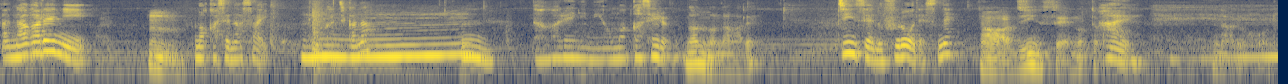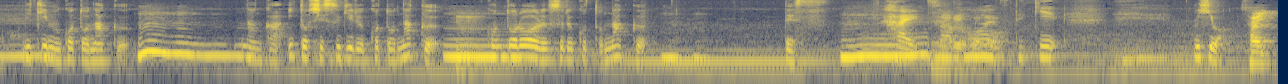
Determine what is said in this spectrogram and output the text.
あ流れにうん。任せなさい。っていう感じかな。うーうん。ん流れに身を任せる。何の流れ？人生のフローですね。ああ人生のってこと、はい。なるほ力むことなく、うんうんなんか意図しすぎることなく、うん。コントロールすることなくです。うんうん。はい。なるほど。素敵。ミヒは？どはい。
